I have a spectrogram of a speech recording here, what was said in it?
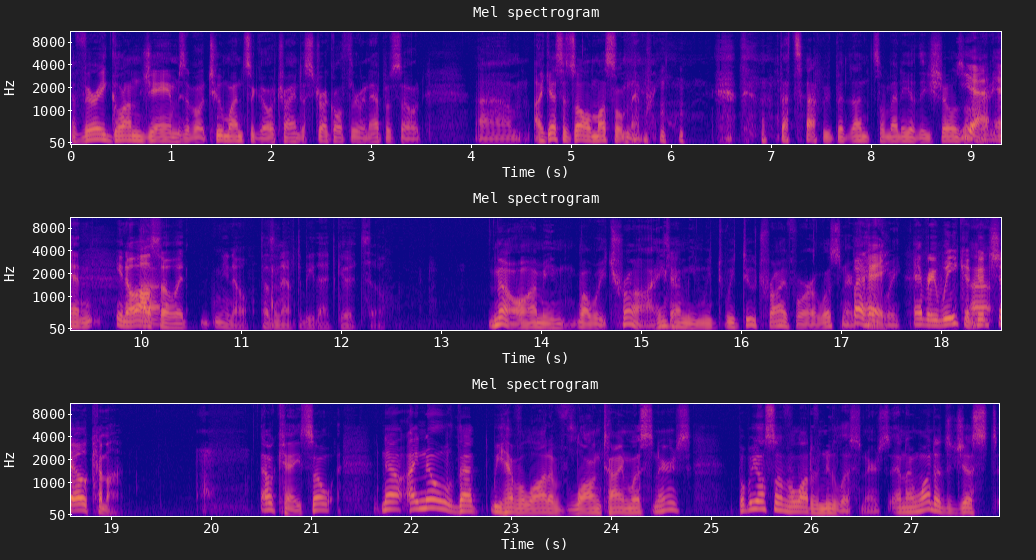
a very glum James about two months ago trying to struggle through an episode, um, I guess it's all muscle memory. That's how we've been done so many of these shows yeah, already. and you know, also uh, it you know doesn't have to be that good. So no, I mean, well, we try. Sure. I mean, we we do try for our listeners. But hey, we? every week a good uh, show. Come on. Okay, so now I know that we have a lot of longtime listeners, but we also have a lot of new listeners, and I wanted to just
